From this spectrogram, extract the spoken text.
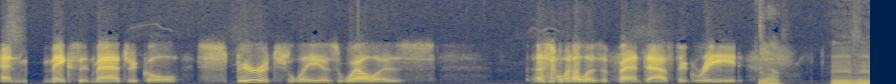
and makes it magical spiritually as well as as well as a fantastic read. Yeah. Mm-hmm.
